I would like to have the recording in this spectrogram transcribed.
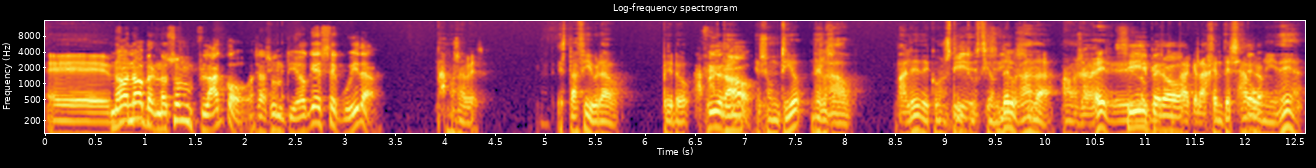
Eh, No, no, pero no es un flaco. O sea, es un tío que se cuida. Vamos a ver. Está fibrado, pero Ha fibrado. Es un tío delgado, ¿vale? De constitución sí, delgada. Vamos a ver. es Sí, que- pero- Para que la gente se haga pero- una idea.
